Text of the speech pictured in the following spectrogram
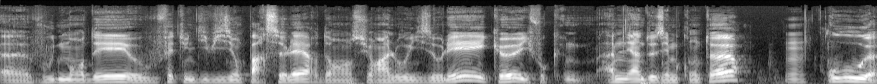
euh, vous demandez, vous faites une division parcellaire dans, sur un lot isolé et qu'il faut amener un deuxième compteur. Mm. Ou euh,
